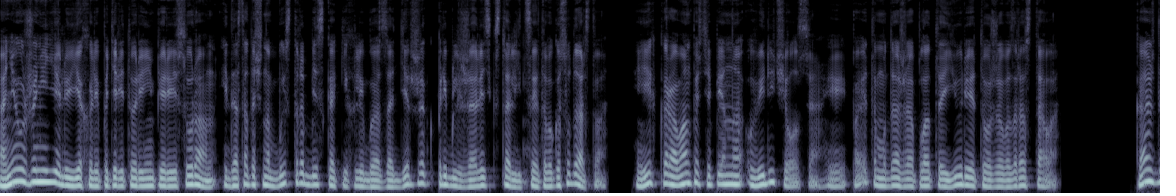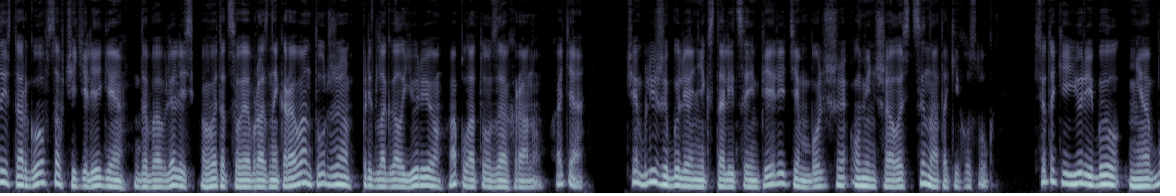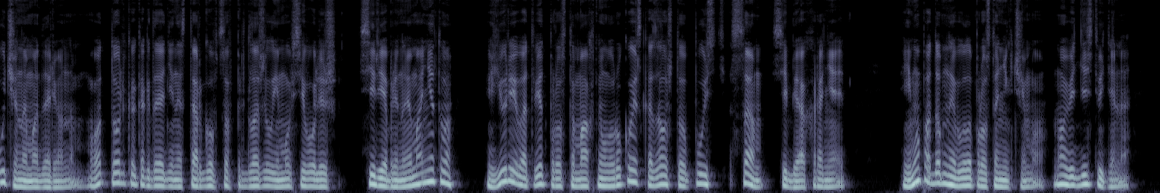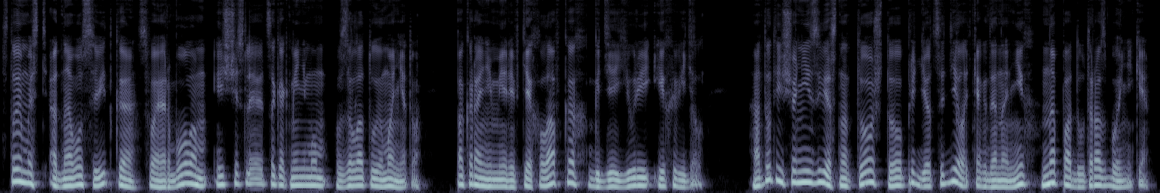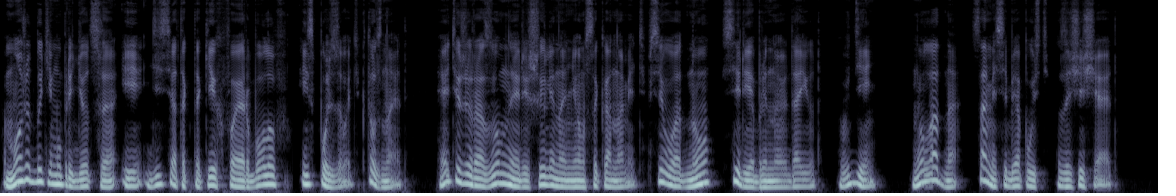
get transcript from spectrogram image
Они уже неделю ехали по территории империи Суран и достаточно быстро, без каких-либо задержек, приближались к столице этого государства. Их караван постепенно увеличивался, и поэтому даже оплата Юрия тоже возрастала. Каждый из торговцев, чьи телеги добавлялись в этот своеобразный караван, тут же предлагал Юрию оплату за охрану. Хотя, чем ближе были они к столице империи, тем больше уменьшалась цена таких услуг. Все-таки Юрий был необученным одаренным. Вот только когда один из торговцев предложил ему всего лишь серебряную монету, Юрий в ответ просто махнул рукой и сказал, что пусть сам себя охраняет. Ему подобное было просто ни к чему. Но ведь действительно, Стоимость одного свитка с фаерболом исчисляется как минимум в золотую монету, по крайней мере в тех лавках, где Юрий их видел. А тут еще неизвестно то, что придется делать, когда на них нападут разбойники. Может быть, ему придется и десяток таких фаерболов использовать, кто знает. Эти же разумные решили на нем сэкономить. Всего одну серебряную дают. В день. Ну ладно, сами себя пусть защищают.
